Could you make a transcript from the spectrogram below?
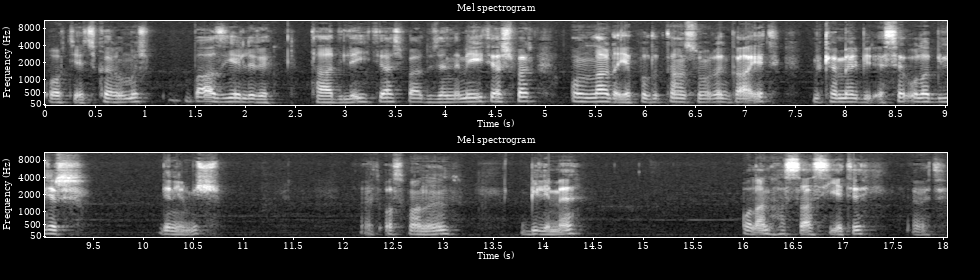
ortaya çıkarılmış. Bazı yerleri tadile ihtiyaç var, düzenlemeye ihtiyaç var. Onlar da yapıldıktan sonra gayet mükemmel bir eser olabilir denilmiş. Evet Osmanlı'nın bilime olan hassasiyeti evet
